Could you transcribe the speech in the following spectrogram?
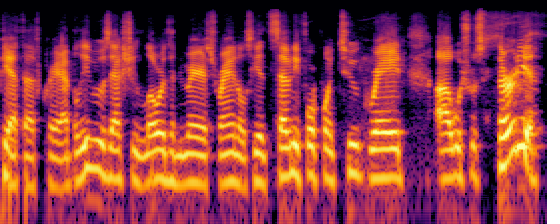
PFF grade. I believe it was actually lower than Marius Randall's. He had 74.2 grade, uh, which was 30th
